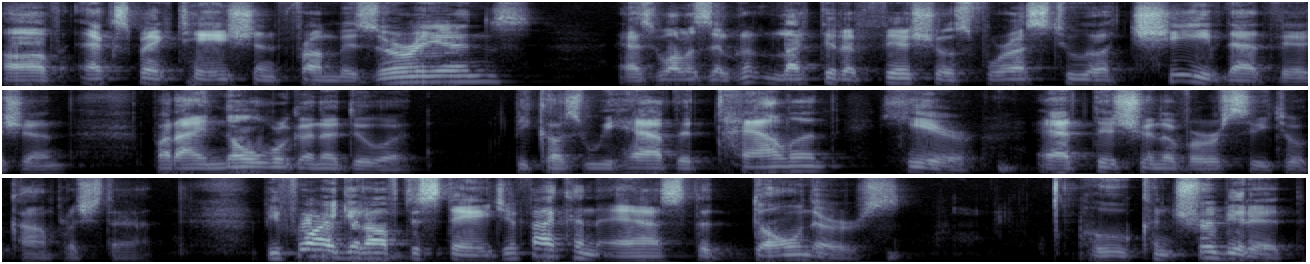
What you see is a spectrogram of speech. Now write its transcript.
of expectation from Missourians as well as elected officials for us to achieve that vision, but I know we're going to do it because we have the talent here at this university to accomplish that. Before I get off the stage, if I can ask the donors who contributed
